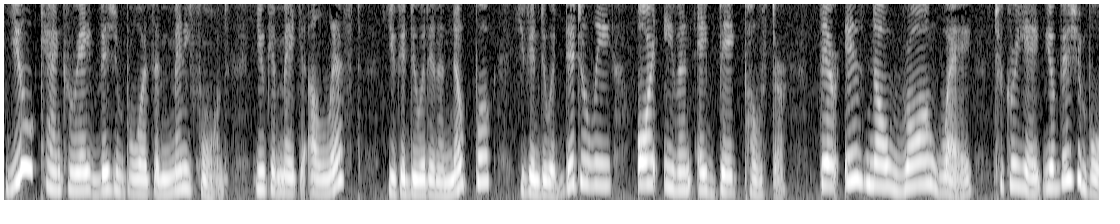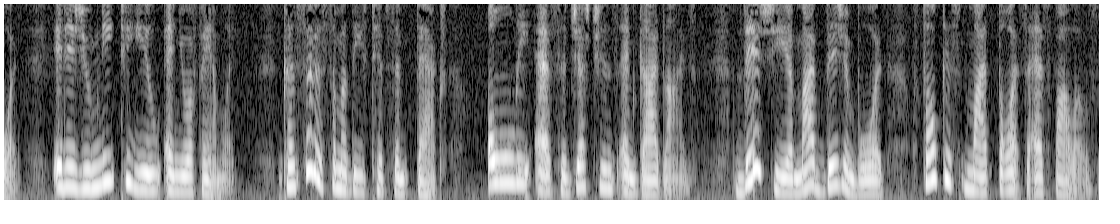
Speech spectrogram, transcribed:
You can create vision boards in many forms. You can make a list, you can do it in a notebook, you can do it digitally, or even a big poster. There is no wrong way to create your vision board. It is unique to you and your family. Consider some of these tips and facts only as suggestions and guidelines. This year, my vision board focused my thoughts as follows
